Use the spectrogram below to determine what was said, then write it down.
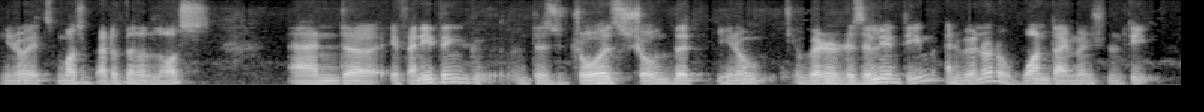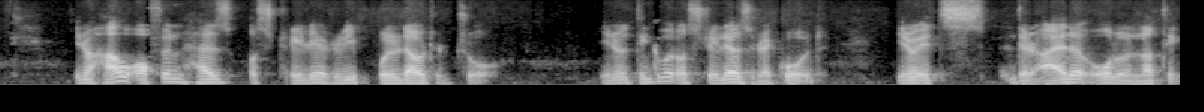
You know, it's much better than a loss. And uh, if anything, this draw has shown that you know we're a resilient team and we're not a one-dimensional team you know, how often has Australia really pulled out a draw? You know, think about Australia's record. You know, it's they're either all or nothing.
